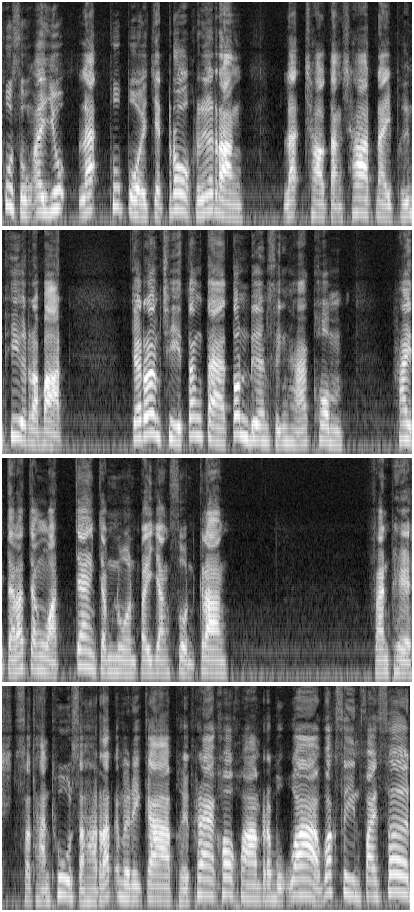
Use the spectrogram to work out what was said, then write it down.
ผู้สูงอายุและผู้ป่วยเจ็ดโรคเรื้อรัง และชาวต่างชาติในพื้นที่ระบาด จะเริ่มฉีดตั้งแต่ต้นเดือนสิงหาคม ให้แต่ละจังหวัดแจ้งจำนวนไปยังส่วนกลาง แฟนเพจสถานทูตสหรัฐอเมริกาเผยแพร่ข้อความระบุว่าวัคซีนไฟเซอร์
